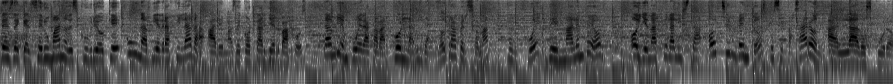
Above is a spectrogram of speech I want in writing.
Desde que el ser humano descubrió que una piedra afilada, además de cortar hierbajos, también puede acabar con la vida de otra persona, todo fue de mal en peor. Hoy en Hazte la Lista, 8 inventos que se pasaron al lado oscuro.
